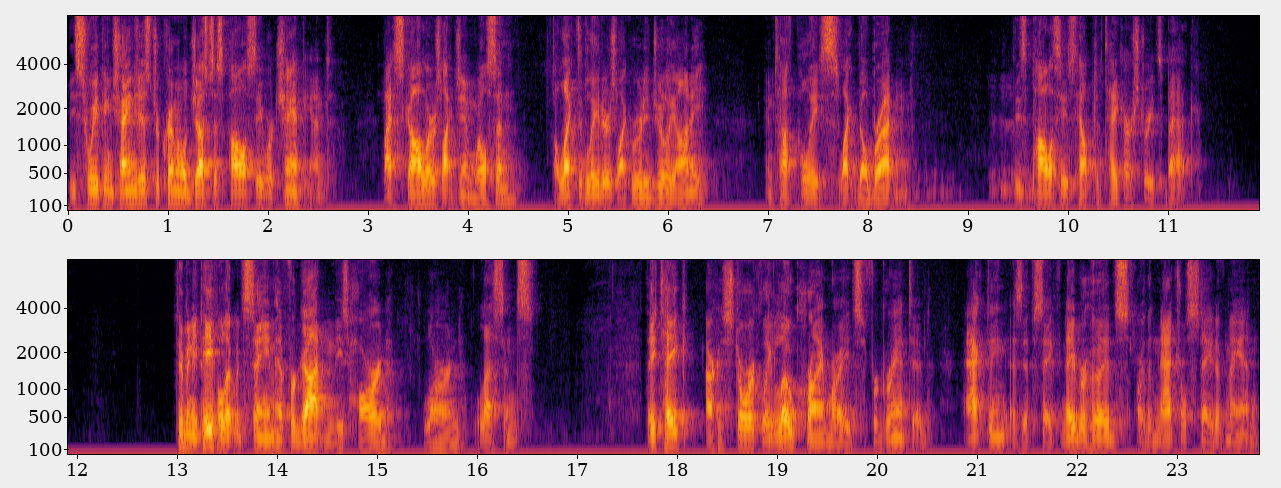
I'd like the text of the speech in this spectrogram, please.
These sweeping changes to criminal justice policy were championed by scholars like Jim Wilson, elected leaders like Rudy Giuliani, and tough police like Bill Bratton. These policies helped to take our streets back. Too many people, it would seem, have forgotten these hard learned lessons. They take our historically low crime rates for granted, acting as if safe neighborhoods are the natural state of man.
